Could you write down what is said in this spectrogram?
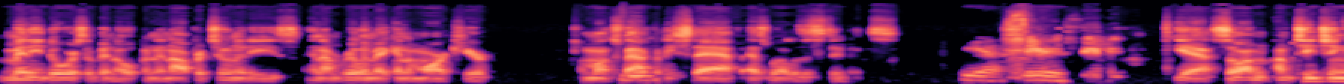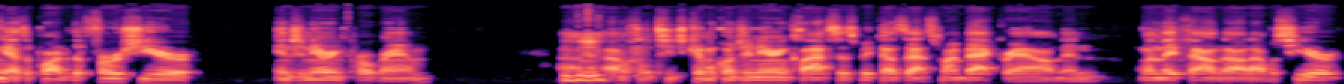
many doors have been opened and opportunities, and I'm really making a mark here amongst yeah. faculty, staff, as well as the students. Yeah, seriously. Yeah, so I'm I'm teaching as a part of the first year engineering program. Uh, mm-hmm. Uh, I also teach chemical engineering classes because that's my background. And when they found out I was here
